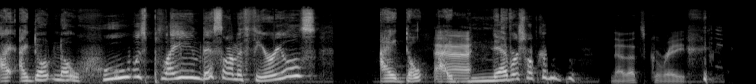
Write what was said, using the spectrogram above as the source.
I, I don't know who was playing this on ethereals. I don't. Ah. I never saw. no, that's great.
